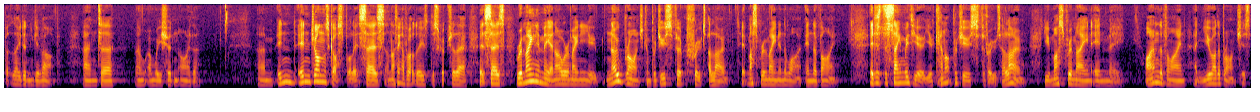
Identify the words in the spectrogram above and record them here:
but they didn't give up. And, uh, and, and, we shouldn't either. Um, in, in John's Gospel, it says, and I think I've got the, the scripture there, it says, Remain in me and I will remain in you. No branch can produce fruit alone, it must remain in the, wine, in the vine. It is the same with you. You cannot produce fruit alone. You must remain in me. I am the vine, and you are the branches.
